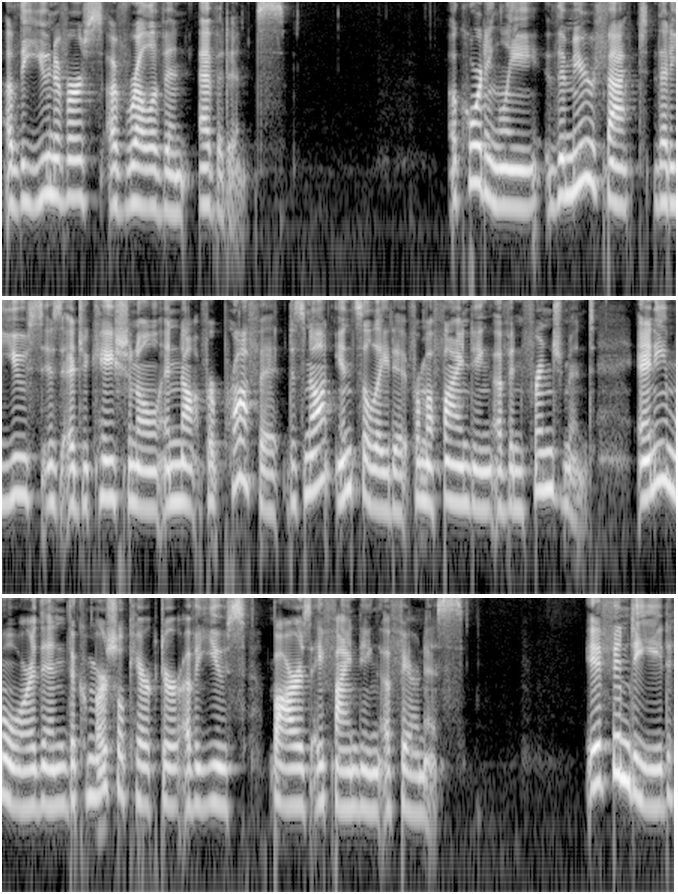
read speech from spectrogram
of the universe of relevant evidence. Accordingly, the mere fact that a use is educational and not for profit does not insulate it from a finding of infringement, any more than the commercial character of a use bars a finding of fairness. If indeed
